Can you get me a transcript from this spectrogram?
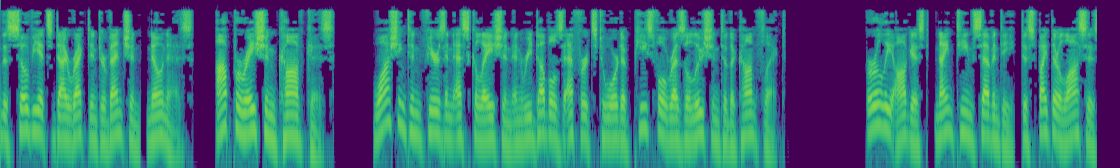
the Soviets' direct intervention, known as Operation Kavkaz, Washington fears an escalation and redoubles efforts toward a peaceful resolution to the conflict. Early August, 1970, despite their losses,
